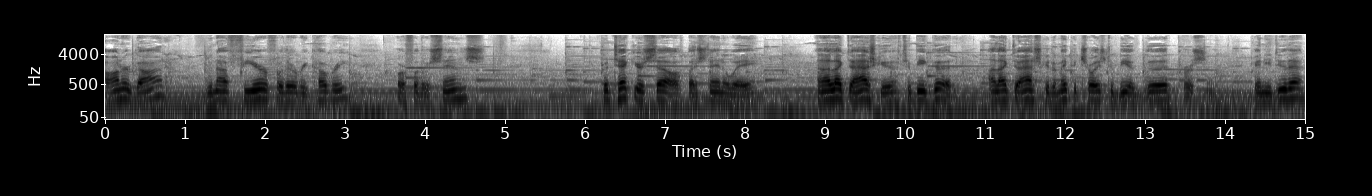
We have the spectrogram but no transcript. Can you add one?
honor God, do not fear for their recovery or for their sins. Protect yourself by staying away. And I'd like to ask you to be good. I'd like to ask you to make a choice to be a good person. Can you do that?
